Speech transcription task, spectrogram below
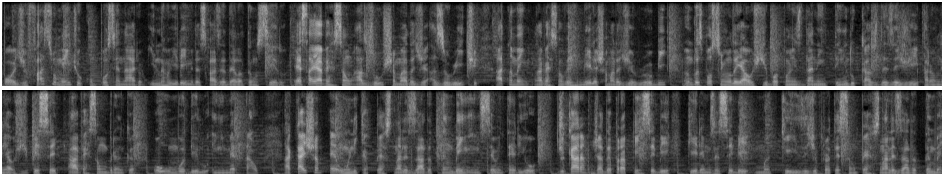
pode facilmente compor cenário e não irei me desfazer dela tão cedo. Essa é a versão azul chamada de Azurite, há também a versão vermelha chamada de Ruby. Ambas possuem um layout de botões da Nintendo, caso deseje ir para um layout de PC, a versão branca ou um modelo em metal. A caixa é única única, personalizada também em seu interior. De cara, já deu para perceber que iremos receber uma case de proteção personalizada também.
